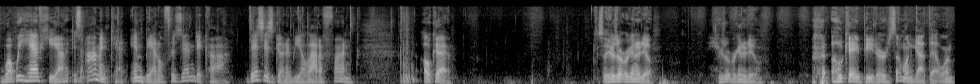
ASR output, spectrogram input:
What we have here is Amonkhet in Battle for Zendikar. This is going to be a lot of fun. Okay. So here's what we're going to do. Here's what we're going to do. okay, Peter, someone got that one.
